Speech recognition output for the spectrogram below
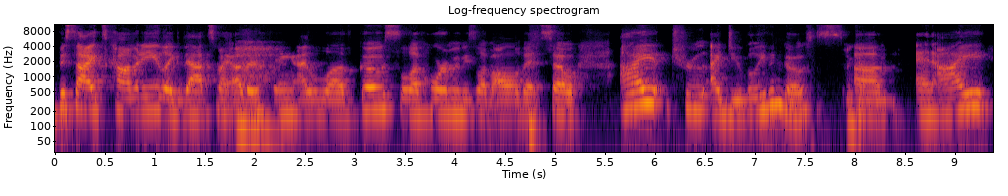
besides comedy, like that's my other thing. I love ghosts, love horror movies, love all of it. So I truly, I do believe in ghosts. Okay. Um, and I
